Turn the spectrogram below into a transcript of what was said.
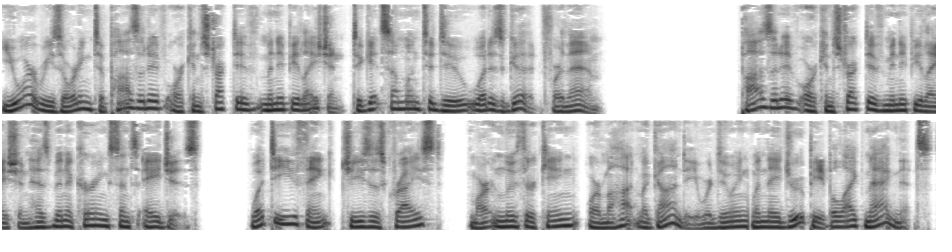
You are resorting to positive or constructive manipulation to get someone to do what is good for them. Positive or constructive manipulation has been occurring since ages. What do you think Jesus Christ, Martin Luther King, or Mahatma Gandhi were doing when they drew people like magnets?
